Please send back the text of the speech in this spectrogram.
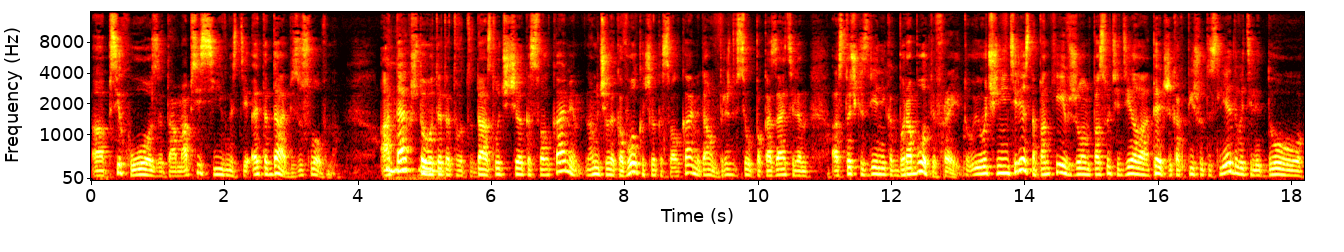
э, психоза, там, обсессивности, это да, безусловно. А угу, так, что угу. вот этот вот, да, случай человека с волками, ну, человека-волка, человека с волками, да, он прежде всего показателен а, с точки зрения как бы работы Фрейд. И очень интересно, Панкеев же он, по сути дела, опять же, как пишут исследователи, до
